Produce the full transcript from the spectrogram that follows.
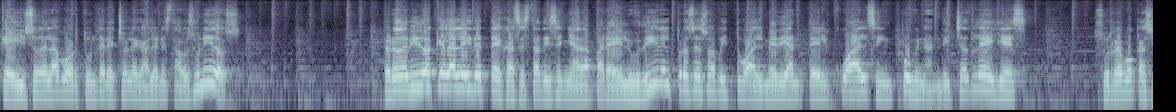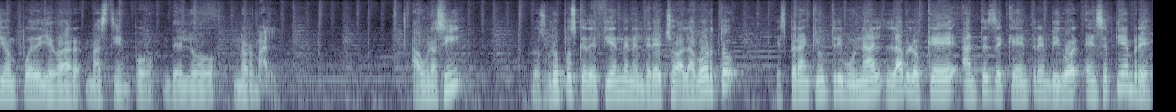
que hizo del aborto un derecho legal en Estados Unidos. Pero debido a que la ley de Texas está diseñada para eludir el proceso habitual mediante el cual se impugnan dichas leyes, su revocación puede llevar más tiempo de lo normal. Aún así, los grupos que defienden el derecho al aborto esperan que un tribunal la bloquee antes de que entre en vigor en septiembre.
